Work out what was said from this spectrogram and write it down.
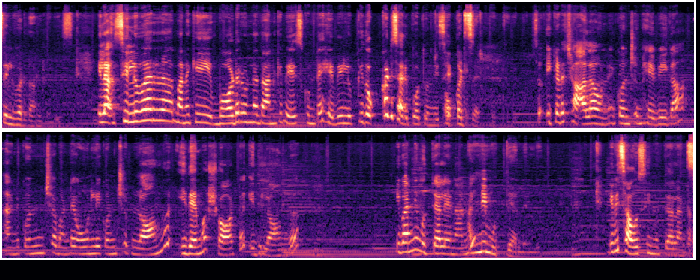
silver దాంట్లో. ఇలా సిల్వర్ మనకి బార్డర్ ఉన్న దానికి వేసుకుంటే హెవీ లుక్ ఇది ఒక్కటి సరిపోతుంది ఒక్కటి. సరిపోతుంది. సో ఇక్కడ చాలా ఉన్నాయి. కొంచెం హెవీగా అండ్ కొంచెం అంటే ఓన్లీ కొంచెం లాంగ్. ఇదేమో షార్ట్ ఇది లాంగ్. ఇవన్నీ ముత్యాలేనా అన్ని ముత్యాలండి. ఇవి సౌసీ ముత్యాలు అంటారు.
